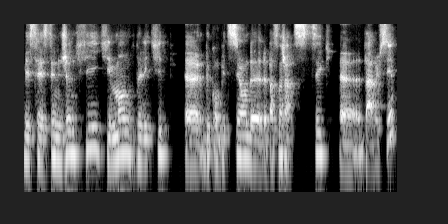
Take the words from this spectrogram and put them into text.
une jeune fille qui est membre de l'équipe euh, de compétition de, de passage artistique euh, de la Russie.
